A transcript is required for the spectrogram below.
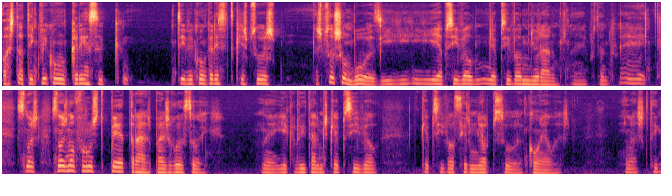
lá está, tem que ver com a crença que tem a ver com a crença de que as pessoas as pessoas são boas e, e é possível é possível melhorarmos é? portanto é, se nós se nós não formos de pé atrás para as relações é? e acreditarmos que é possível que é possível ser melhor pessoa com elas eu acho que tem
